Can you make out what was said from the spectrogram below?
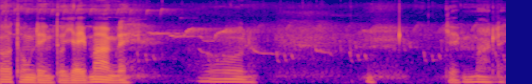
ก็ทงแดงตัวใหญ่มากเลยโอ้ใหญ่มากเลย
